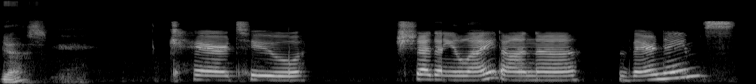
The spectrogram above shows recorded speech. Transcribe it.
Yes? Care to shed any light on uh, their names?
